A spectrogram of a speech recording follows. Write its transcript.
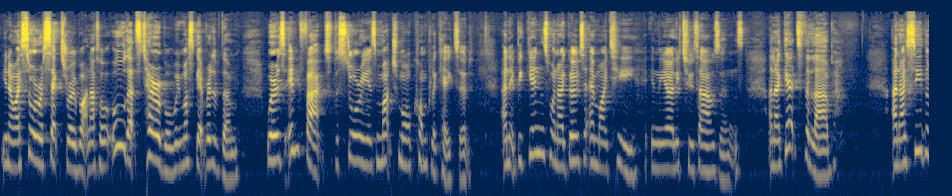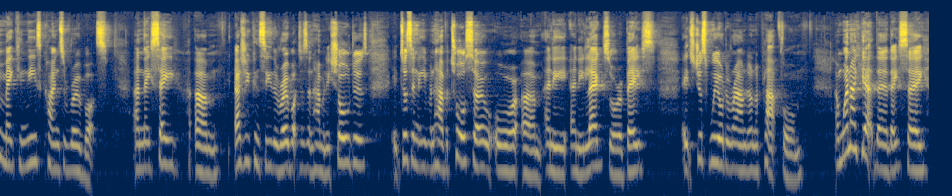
you know, I saw a sex robot and I thought, oh, that's terrible, we must get rid of them. Whereas in fact, the story is much more complicated. And it begins when I go to MIT in the early 2000s. And I get to the lab and I see them making these kinds of robots. And they say, um, as you can see, the robot doesn't have any shoulders. It doesn't even have a torso or um, any, any legs or a base. It's just wheeled around on a platform. And when I get there, they say,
